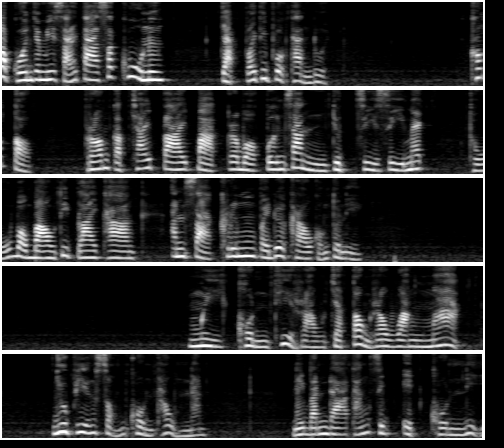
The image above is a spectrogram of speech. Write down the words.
ก็ควรจะมีสายตาสักคู่หนึ่งจับไว้ที่พวกท่านด้วย เขาตอบพร้อมกับใช้ปลายปากกระบอกปืนสั้นจุด44แม็กถูเบาๆที่ปลายคาง อันสากครึ้มไปด้วยคราวของตนเอง มีคนที่เราจะต้องระวังมาก อยู่เพียงสองคนเท่านั้น ในบรรดาทั้งสิบเอ็ดคนนี่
